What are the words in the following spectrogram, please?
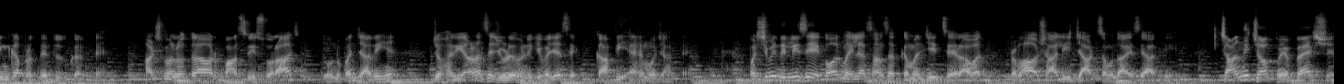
इनका प्रतिनिधित्व करते हैं। हर्ष मल्होत्रा और बांसुरी स्वराज, दोनों पंजाबी हैं, जो हरियाणा से जुड़े होने की वजह से काफ़ी अहम हो जाते हैं। पश्चिमी दिल्ली से एक और महिला सांसद कमलजीत सहरावत प्रभावशाली जाट समुदाय से आती हैं। चांदनी चौक में वैश्य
